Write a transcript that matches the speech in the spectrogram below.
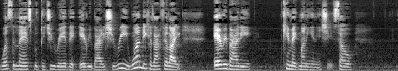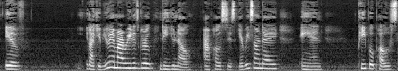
what's the last book that you read that everybody should read?" One because I feel like everybody can make money in this shit. So if like if you're in my readers group, then you know I post this every Sunday and people post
